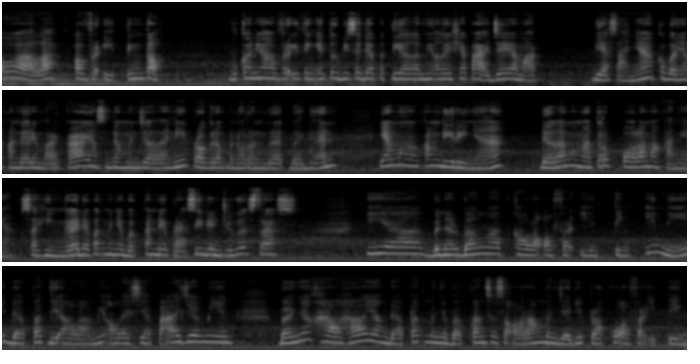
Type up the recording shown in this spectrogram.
Oh alah, overeating toh. Bukannya overeating itu bisa dapat dialami oleh siapa aja ya, Mark? Biasanya, kebanyakan dari mereka yang sedang menjalani program penurun berat badan yang mengekang dirinya dalam mengatur pola makannya, sehingga dapat menyebabkan depresi dan juga stres. Iya, bener banget kalau overeating ini dapat dialami oleh siapa aja, Min. Banyak hal-hal yang dapat menyebabkan seseorang menjadi pelaku overeating,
